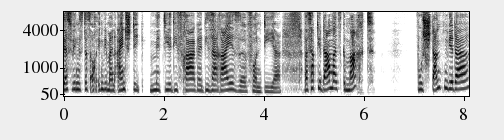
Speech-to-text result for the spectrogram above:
deswegen ist das auch irgendwie mein Einstieg mit dir, die Frage dieser Reise von dir. Was habt ihr damals gemacht? Wo standen wir da?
